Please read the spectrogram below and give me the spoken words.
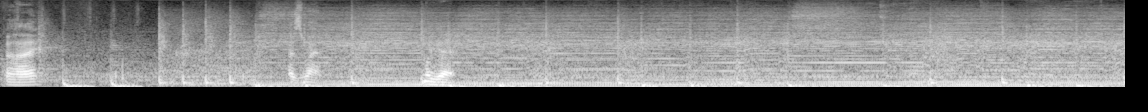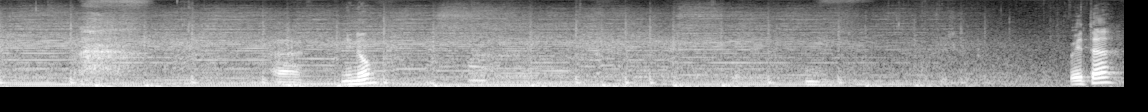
Hai. Azman. Megat. Uh, minum? Hmm. Waiter?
